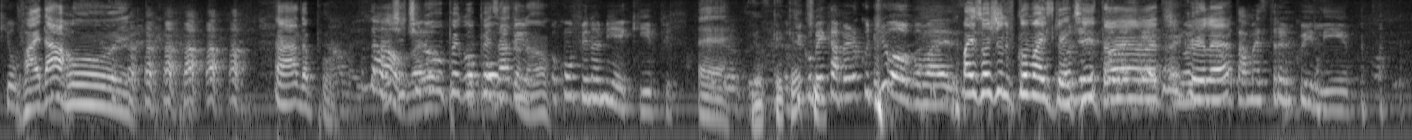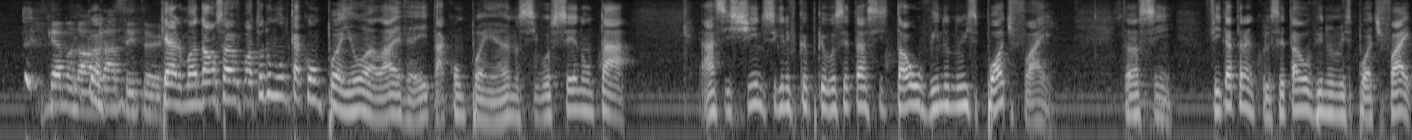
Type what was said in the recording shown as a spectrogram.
que eu Vai dar ruim. Nada, pô. Não, A gente velho, não eu- pegou eu pesado, confio- não. Eu confio na minha equipe. É. Eu fiquei Eu fico bem cabelo com o Diogo, mas. Mas hoje ele ficou mais quentinho, então mais é mais quietinho, hoje tranquilo, é? Tá mais tranquilinho. Quer mandar um abraço, Heitor? Quero mandar um salve pra todo mundo que acompanhou a live aí, tá acompanhando. Se você não tá assistindo, significa porque você tá, tá ouvindo no Spotify. Então, assim, fica tranquilo. Você tá ouvindo no Spotify,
